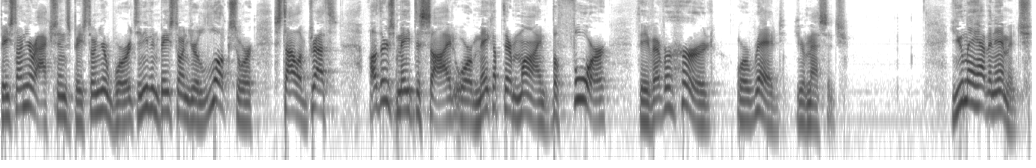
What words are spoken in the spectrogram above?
Based on your actions, based on your words, and even based on your looks or style of dress, others may decide or make up their mind before they've ever heard or read your message. You may have an image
